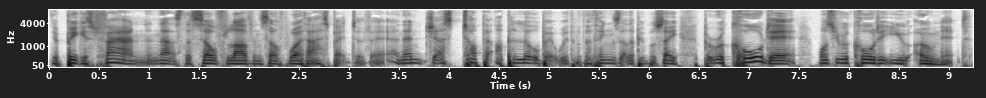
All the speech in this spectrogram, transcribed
your biggest fan and that's the self-love and self-worth aspect of it. And then just top it up a little bit with, with the things that other people say but record it. Once you record it you own it.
